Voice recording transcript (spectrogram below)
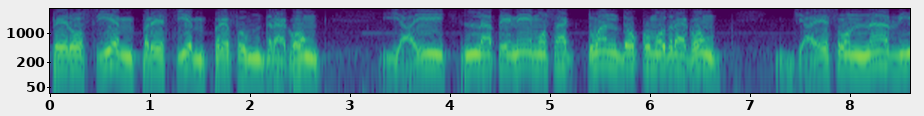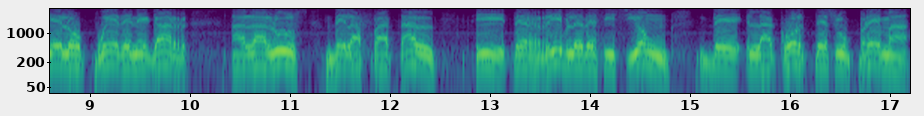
pero siempre, siempre fue un dragón. Y ahí la tenemos actuando como dragón. Ya eso nadie lo puede negar a la luz de la fatal y terrible decisión de la Corte Suprema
